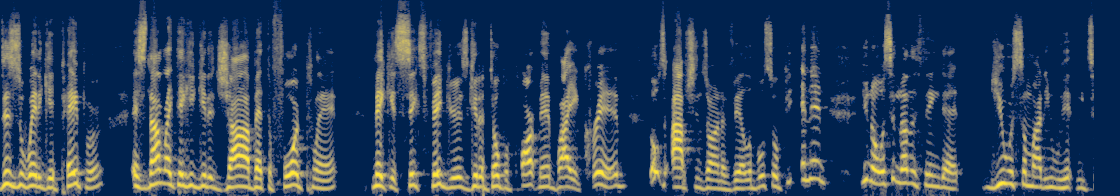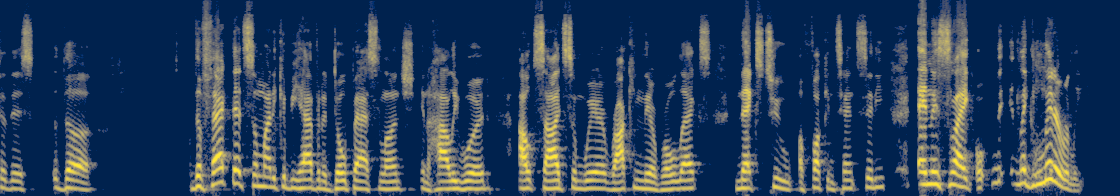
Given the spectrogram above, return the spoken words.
this is a way to get paper. It's not like they could get a job at the ford plant make it six figures get a dope apartment buy a crib. Those options aren't available. So and then you know it's another thing that you were somebody who hit me to this the the fact that somebody could be having a dope ass lunch in Hollywood outside somewhere rocking their Rolex next to a fucking tent city and it's like oh, like literally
